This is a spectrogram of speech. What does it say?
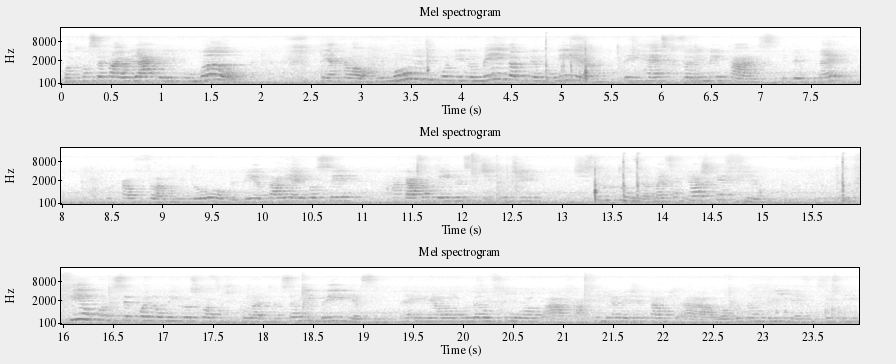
Quando você vai olhar aquele pulmão, tem aquela, ó, aquele monte de pulmão no meio da pneumonia, tem restos alimentares, que né? Causa, sei lá, vomitou, bebeu e tal, e aí você acaba vendo esse tipo de, de estrutura. Mas aqui eu acho que é fio. O fio, quando você põe no microscópio de polarização, ele brilha assim, né? Ele é um algodãozinho, a, a fibra vegetal, a, o algodão brilha, assim, você vê.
